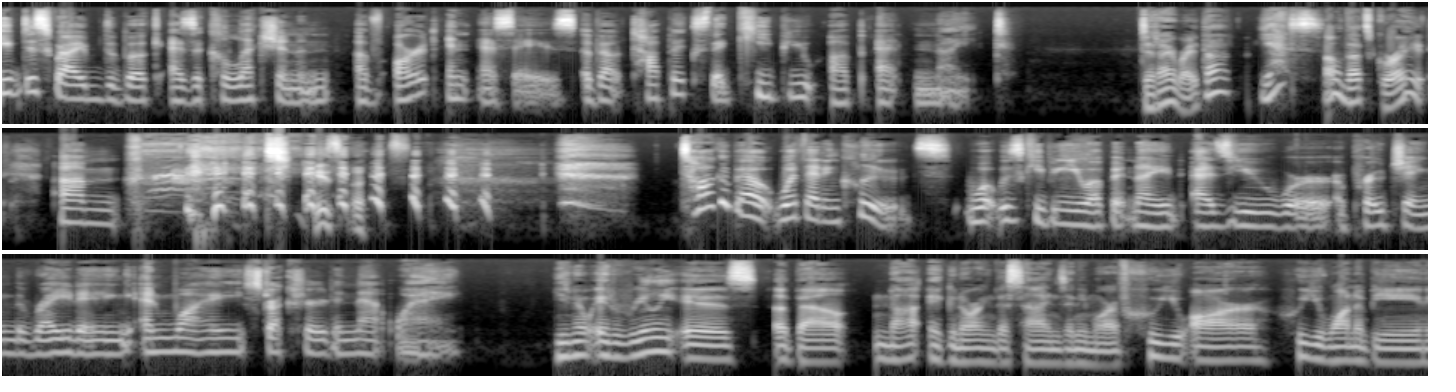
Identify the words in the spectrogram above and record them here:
You've described the book as a collection of art and essays about topics that keep you up at night. Did I write that? Yes. Oh, that's great. Um Jesus. Talk about what that includes. What was keeping you up at night as you were approaching the writing and why structured in that way? You know, it really is about not ignoring the signs anymore of who you are, who you want to be,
